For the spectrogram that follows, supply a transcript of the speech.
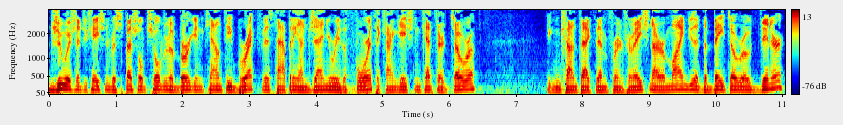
Jewish Education for Special Children of Bergen County breakfast happening on January the 4th at Congregation Keter Torah. You can contact them for information. I remind you that the Beto Road dinner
